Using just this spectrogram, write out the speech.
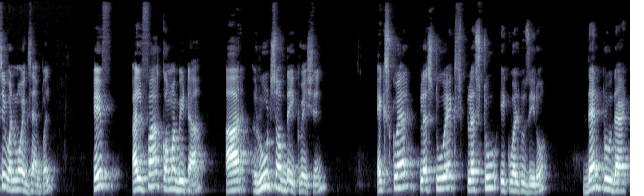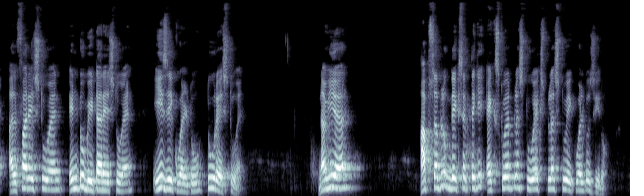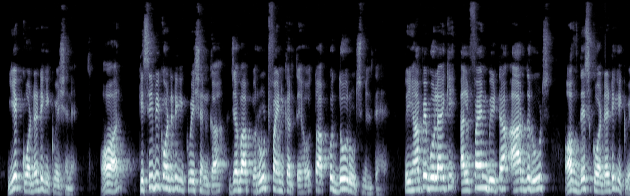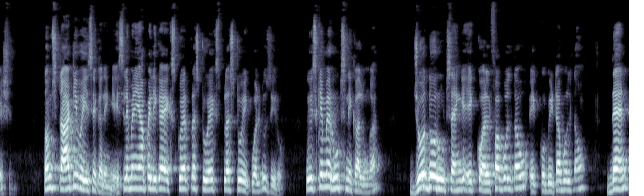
let's see one more example. If alpha comma beta are roots of the equation x square plus 2x plus 2 equal to 0, then prove that alpha raised to n into beta raised to n is equal to 2 raised to n. Now here आप सब लोग देख सकते हैं कि X square plus two X plus two equal to zero ये quadratic equation है और किसी भी क्वाड्रेटिक इक्वेशन का जब आप रूट फाइंड करते हो तो आपको दो रूट्स मिलते हैं। तो यहाँ पे बोला है कि alpha and beta are the roots of this quadratic equation तो हम स्टार्ट ही वही से करेंगे। इसलिए मैंने यहाँ पे लिखा है X square plus two X plus two equal to zero तो इसके मैं रूट्स निकालूँगा। जो दो रूट्स आएँगे, एक को अल्फ़ा बोलता हूँ, एक को बीटा बोलता हूँ। देन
